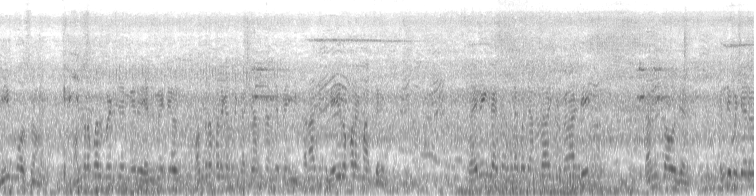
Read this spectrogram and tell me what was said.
మీకోసం వంద రూపాయలు పెడితే మీరు హెల్మెట్ వంద రూపాయలు కలిపి కట్ చేస్తారని చెప్పి ఈ పెనాల్టీని వెయ్యి రూపాయలకి మార్చారు. డ్రైవింగ్ లైసెన్స్ లేకపోతే ఎంత ఇప్పుడు పెనాల్టీ టెన్ థౌజండ్ ఎందుకు పెట్టారు?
